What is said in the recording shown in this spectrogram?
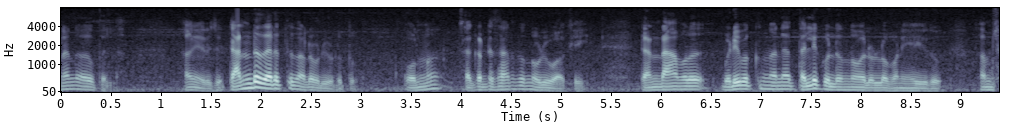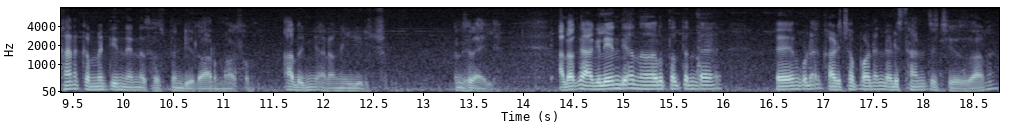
ഞാൻ എതിർത്തില്ല അംഗീകരിച്ചു. രണ്ട് തരത്തിൽ നടപടി എടുത്തു ഒന്ന് സെക്രട്ടറി സ്ഥാനത്ത് നിന്ന് ഒഴിവാക്കി. രണ്ടാമത് വെടിവെക്കുന്നതിനെ തല്ലിക്കൊല്ലുന്ന പോലുള്ള പണി ചെയ്തു. സംസ്ഥാന കമ്മിറ്റിയിൽ നിന്ന് തന്നെ സസ്പെൻഡ് ചെയ്തു ആറുമാസം അത് ഞാൻ അംഗീകരിച്ചു മനസ്സിലായില്ലേ? അതൊക്കെ അഖിലേന്ത്യാ നേതൃത്വത്തിന്റെ കൂടെ കാഴ്ചപ്പാടിന്റെ അടിസ്ഥാനത്തിൽ ചെയ്തതാണ്.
